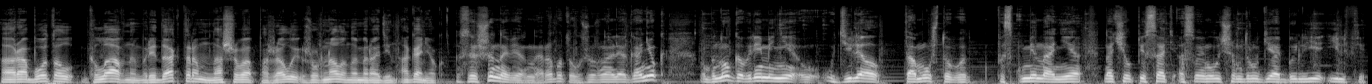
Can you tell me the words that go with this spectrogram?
работал главным редактором нашего, пожалуй, журнала номер один «Огонек». Совершенно верно. Работал в журнале «Огонек». Много времени уделял тому, чтобы воспоминания начал писать о своем лучшем друге, об Илье Ильфе.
